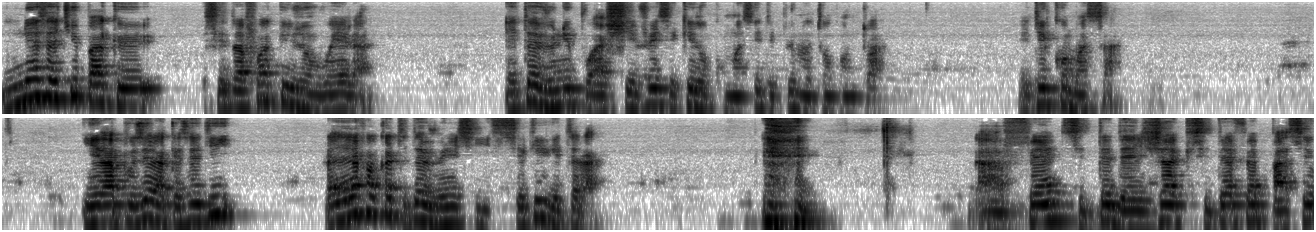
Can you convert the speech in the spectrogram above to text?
ne sais-tu pas que ces enfants qu'ils ont envoyés là étaient venus pour achever ce qu'ils ont commencé depuis longtemps contre toi? J'ai dit, comment ça? Il a posé la question, il dit, la dernière fois que tu étais venu ici, c'est qui était là? En fait, c'était des gens qui s'étaient fait passer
